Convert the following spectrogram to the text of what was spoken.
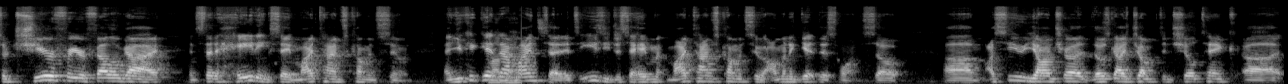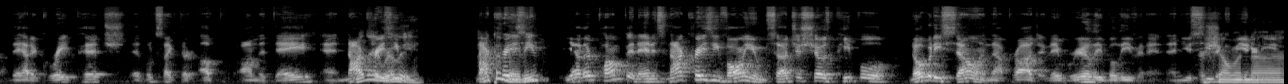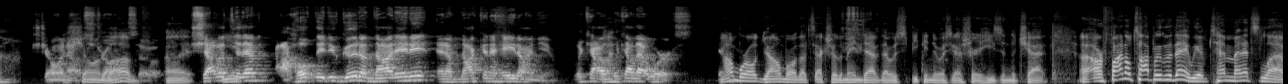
So cheer for your fellow guy instead of hating. Say my time's coming soon, and you could get Love in that, that, mindset. It's easy. Just say, hey, my time's coming soon. I'm going to get this one. So um, I see you, Yantra. Those guys jumped in Chill Tank. Uh, they had a great pitch. It looks like they're up on the day and not crazy. Really? Not crazy. Maybe? Yeah, they're pumping, and it's not crazy volume. So that just shows people nobody's selling that project. They really believe in it, and you see the showing, community uh, showing out showing strong. Love. So uh, shout out yeah. to them. I hope they do good. I'm not in it, and I'm not going to hate on you. Look how yeah. look how that works. Yon World, Yon World. That's actually the main dev that was speaking to us yesterday. He's in the chat. Uh, our final topic of the day. We have 10 minutes left.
